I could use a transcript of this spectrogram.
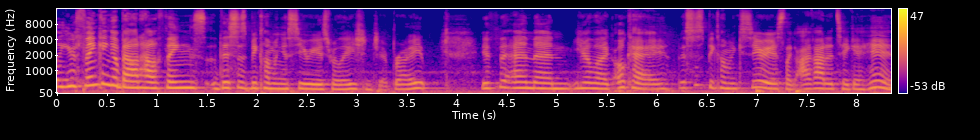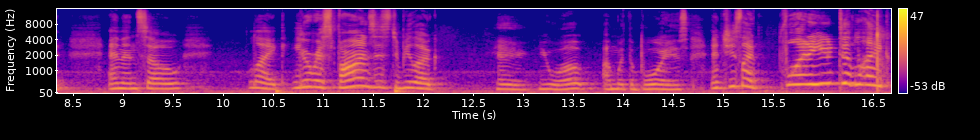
you're thinking about how things this is becoming a serious relationship, right? If, and then you're like, okay, this is becoming serious. Like I gotta take a hint, and then so, like your response is to be like, hey, you up? I'm with the boys, and she's like, what are you do? Like,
